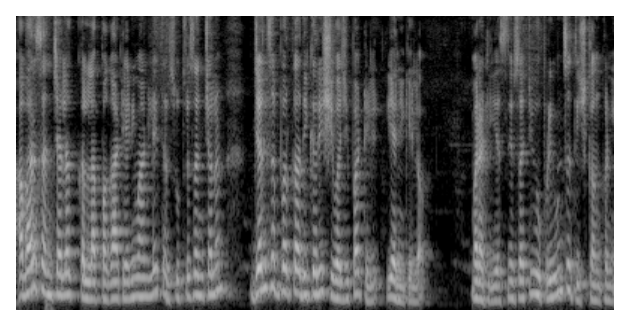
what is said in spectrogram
आभार संचालक कल्ला पगाट यांनी मांडले. तर सूत्रसंचालन जनसंपर्क अधिकारी शिवाजी पाटील यांनी केलं. मराठी एस न्यूजसाठी उपरीहून सतीश कंकणी.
